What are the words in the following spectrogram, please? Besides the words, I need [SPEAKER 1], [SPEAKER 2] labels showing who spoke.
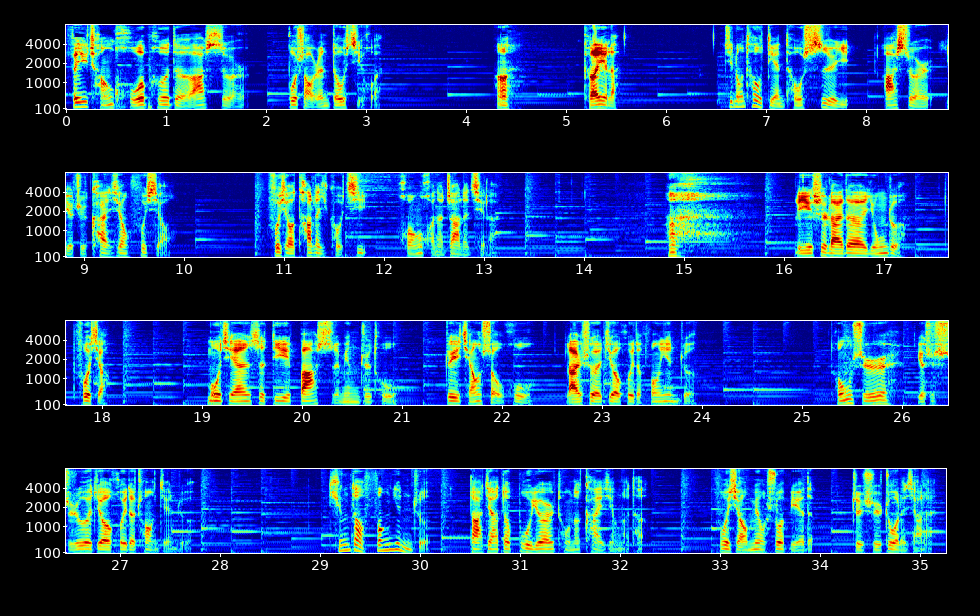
[SPEAKER 1] 非常活泼的阿斯尔，不少人都喜欢。啊，可以了。金龙透点头示意，阿斯尔也是看向付晓。付晓叹了一口气，缓缓地站了起来。啊，李氏来的勇者，付晓，目前是第八使命之徒，最强守护蓝色教会的封印者，同时也是十恶教会的创建者。听到封印者，大家都不约而同地看向了他。付晓没有说别的，只是坐了下来。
